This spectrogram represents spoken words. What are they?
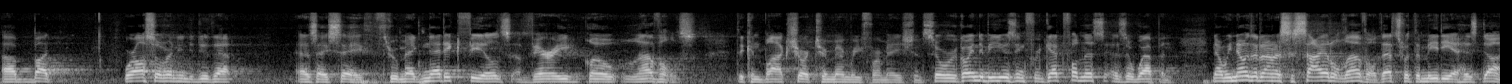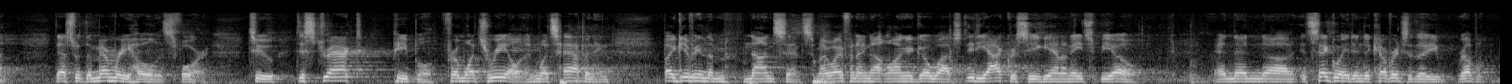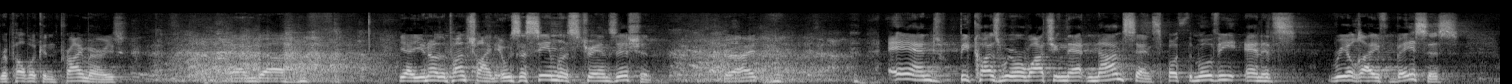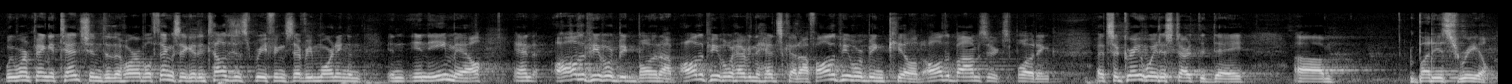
Uh, but we're also learning to do that, as I say, through magnetic fields of very low levels that can block short term memory formation. So we're going to be using forgetfulness as a weapon. Now we know that on a societal level, that's what the media has done. That's what the memory hole is for to distract people from what's real and what's happening by giving them nonsense. My wife and I, not long ago, watched Idiocracy again on HBO. And then uh, it segued into coverage of the Republican primaries. and uh, yeah, you know the punchline. It was a seamless transition right? and because we were watching that nonsense, both the movie and its real life basis, we weren't paying attention to the horrible things. I get intelligence briefings every morning in, in, in, email, and all the people were being blown up. All the people were having their heads cut off. All the people were being killed. All the bombs are exploding. It's a great way to start the day, um, but it's real.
